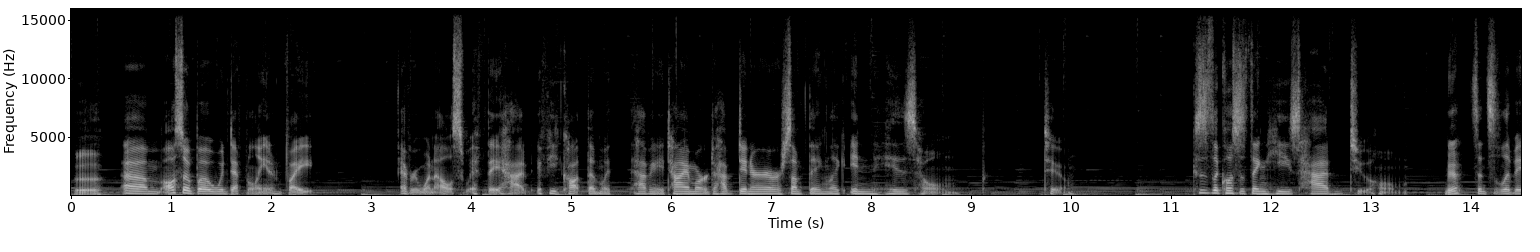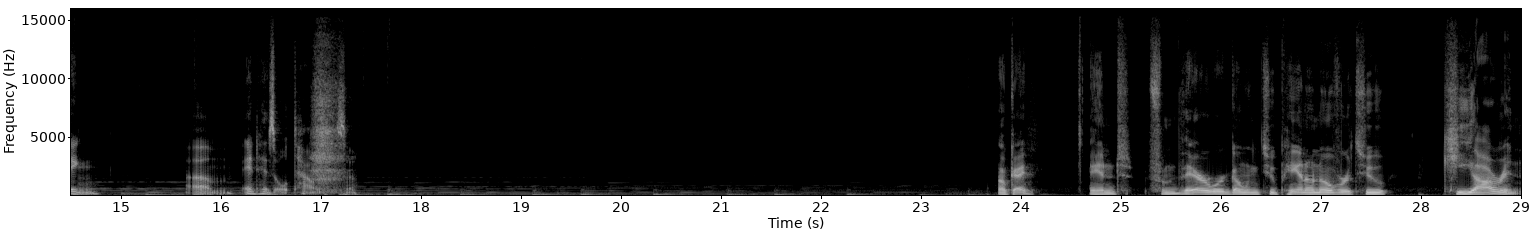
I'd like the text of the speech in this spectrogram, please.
Uh, Um, also, Beau would definitely invite everyone else if they had if he caught them with having a time or to have dinner or something like in his home, too. Because it's the closest thing he's had to a home. Yeah. Since living, um, in his old town. So Okay, and from there we're going to pan on over to Kiarryn.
